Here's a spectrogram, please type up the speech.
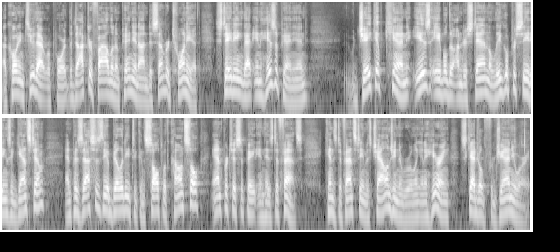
According to that report, the doctor filed an opinion on December 20th stating that in his opinion, Jacob Kinn is able to understand the legal proceedings against him and possesses the ability to consult with counsel and participate in his defense. Kinn's defense team is challenging the ruling in a hearing scheduled for January.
